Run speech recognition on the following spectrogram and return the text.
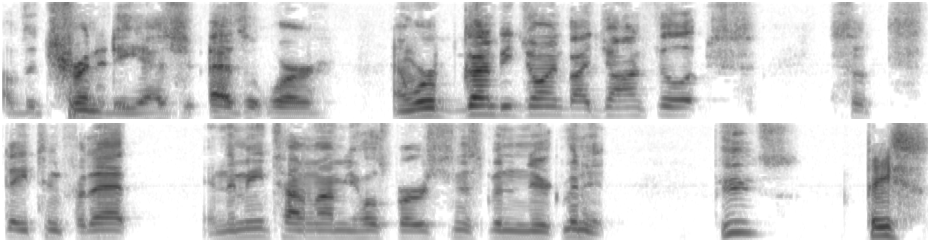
of the Trinity, as as it were. And we're going to be joined by John Phillips. So stay tuned for that. In the meantime, I'm your host, Burson. It's been a New York Minute. Peace. Peace.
